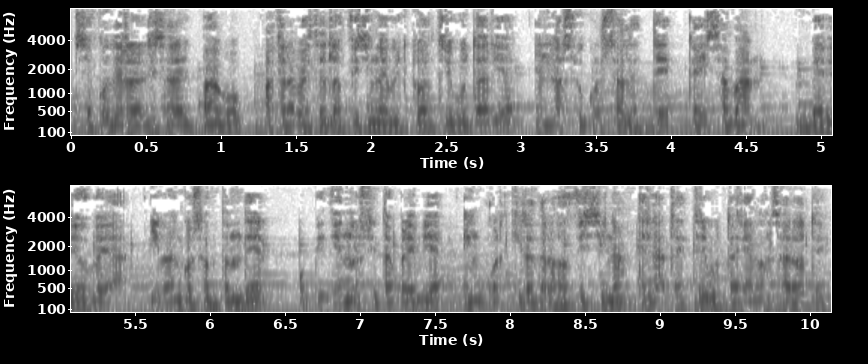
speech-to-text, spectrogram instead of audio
Se puede realizar el pago a través de la oficina virtual tributaria en las sucursales de CaixaBank, BBVA y Banco Santander o pidiendo cita previa en cualquiera de las oficinas de la red tributaria Lanzarote.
